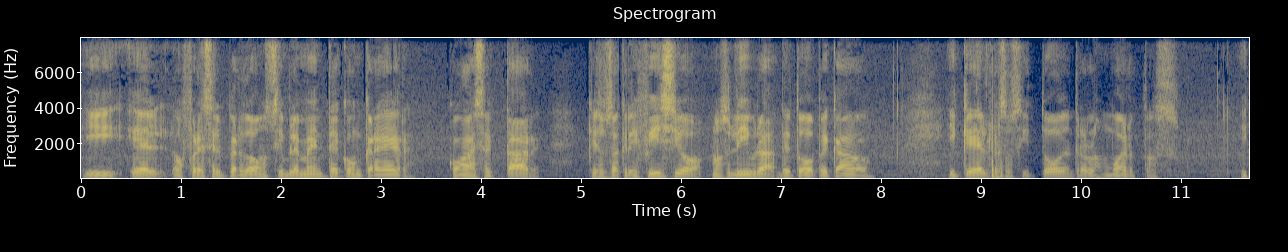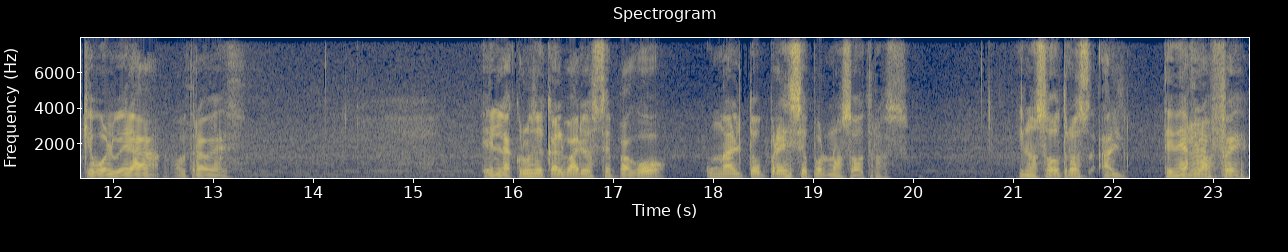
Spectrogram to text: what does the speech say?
Y Él ofrece el perdón simplemente con creer, con aceptar que su sacrificio nos libra de todo pecado, y que Él resucitó entre los muertos, y que volverá otra vez. En la cruz de Calvario se pagó un alto precio por nosotros, y nosotros al tener la fe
